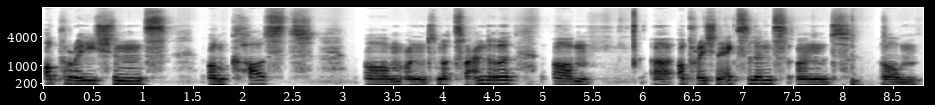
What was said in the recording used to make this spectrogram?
Operations, um, Cost um, und noch zwei andere, um, uh, Operational Excellence und um,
